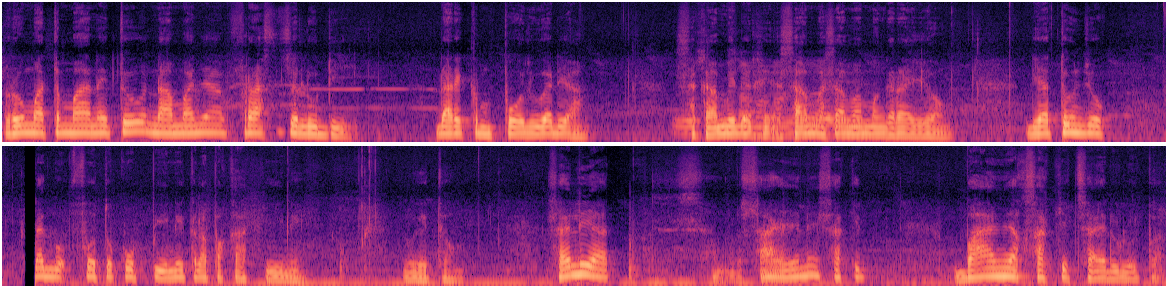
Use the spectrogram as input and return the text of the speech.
rumah teman itu namanya Fras Celudi. Dari Kempo juga dia. Oh, kami dari sama-sama menggerayong. Dia tunjuk ada fotokopi ini telapak kaki ini. Begitu. Saya lihat, saya ini sakit, banyak sakit saya dulu Pak.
